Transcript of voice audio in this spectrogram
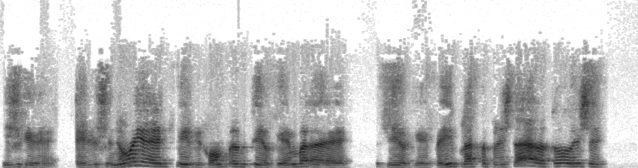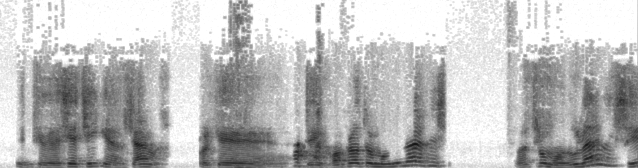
dice que él dice, no, ya él tiene que comprar, tiene que, eh, tiene que pedir plata prestada, todo ese, que le decía chiqui a los chanos, porque tiene que comprar otro modular, dice, otro modular, dice, sí,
